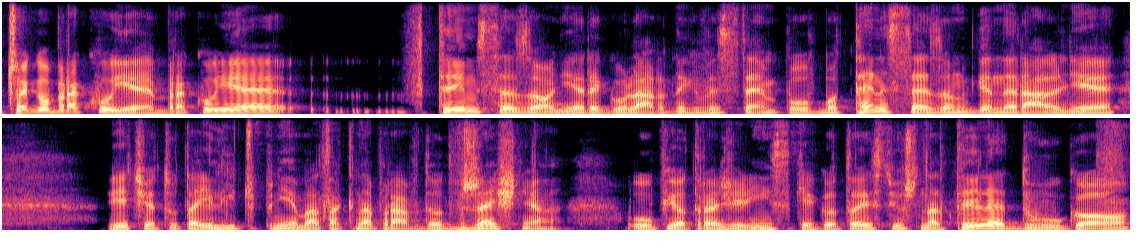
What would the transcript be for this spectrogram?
czego brakuje? Brakuje w tym sezonie regularnych występów, bo ten sezon generalnie, wiecie, tutaj liczb nie ma tak naprawdę od września u Piotra Zielińskiego. To jest już na tyle długo.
